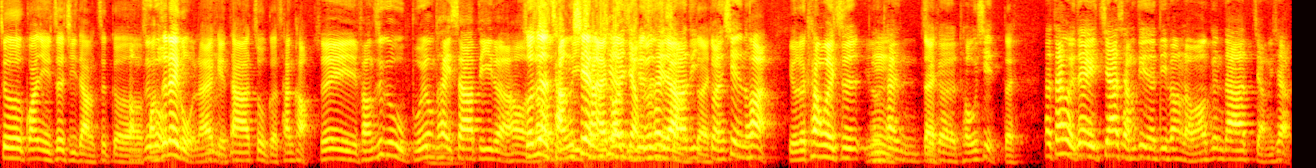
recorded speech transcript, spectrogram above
这个关于这几档这个纺织类股来给大家做个参考。所以纺织股不用太杀低了哈。说真的，长线来讲不用太杀低。短线的话，有的看外资，有的看这个投信。对。那待会在加强錠的地方，老王跟大家讲一下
